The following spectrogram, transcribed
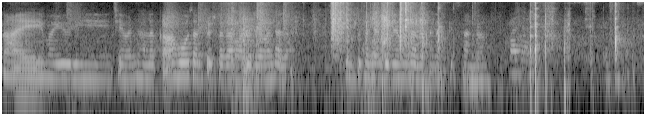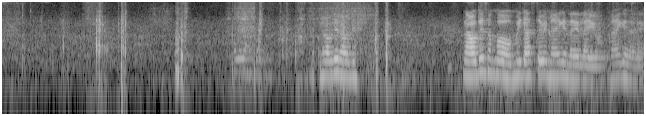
काय मयुरी जेवण झालं का? हो संतोष दादा माझं जेवण झालं. तुमचं सगळ्यांचं जेवण झालं तर नक्कीच सांगा. राहू दे राहू दे. राहू दे संभव. मी जास्त वेळ नाही घेणार आहे लाईव्ह नाही घेणार आहे.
